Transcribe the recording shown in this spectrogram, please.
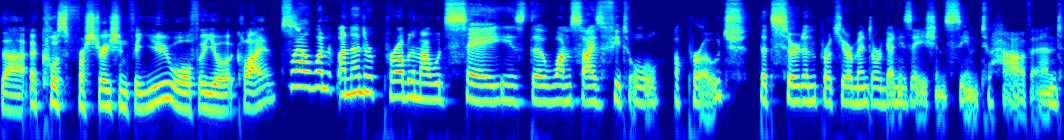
that are cause frustration for you or for your clients? Well, one another problem I would say is the one size fit all approach that certain procurement organizations seem to have. And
